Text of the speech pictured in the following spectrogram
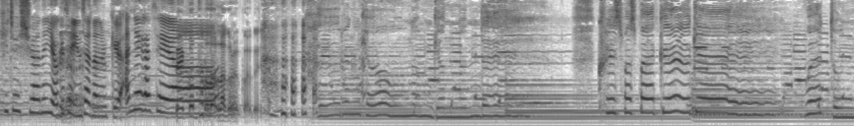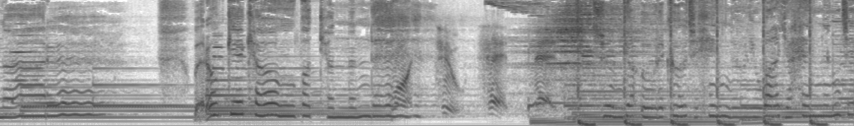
희준 씨와는 여기서 인사 나눌게요. 안녕히 가세요. 내거 틀어달라 그럴 걸. 흐른 겨울 넘겼는데 크리스마스 back again 왜또 나를 외롭게 겨우 버텼는데 추운 겨울에 굳이 흰 눈이 와야 했는지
